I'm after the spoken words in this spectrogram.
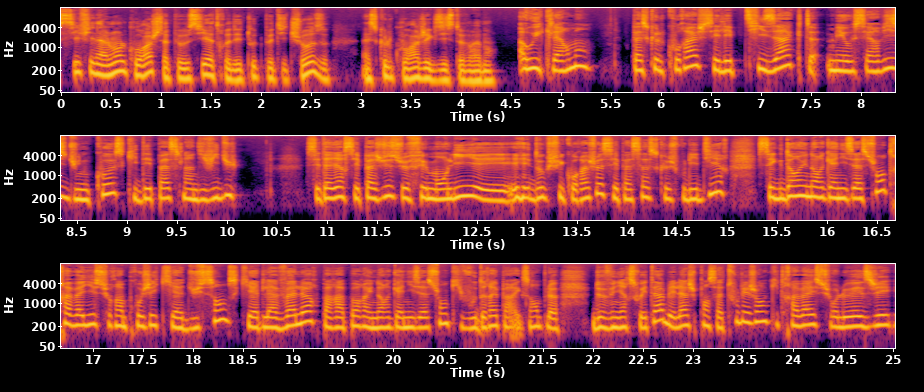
si finalement le courage, ça peut aussi être des toutes petites choses, est-ce que le courage existe vraiment? Ah oui, clairement. Parce que le courage, c'est les petits actes, mais au service d'une cause qui dépasse l'individu. C'est-à-dire, c'est pas juste je fais mon lit et, donc je suis courageuse. C'est pas ça ce que je voulais dire. C'est que dans une organisation, travailler sur un projet qui a du sens, qui a de la valeur par rapport à une organisation qui voudrait, par exemple, devenir souhaitable. Et là, je pense à tous les gens qui travaillent sur l'ESG.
